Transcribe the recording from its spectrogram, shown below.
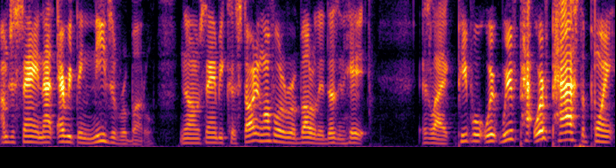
I'm just saying not everything needs a rebuttal. You know what I'm saying? Because starting off with a rebuttal that doesn't hit, it's like people we we've we're past the point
